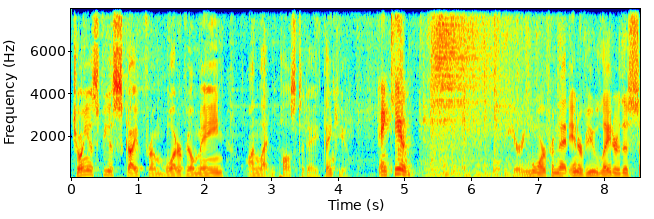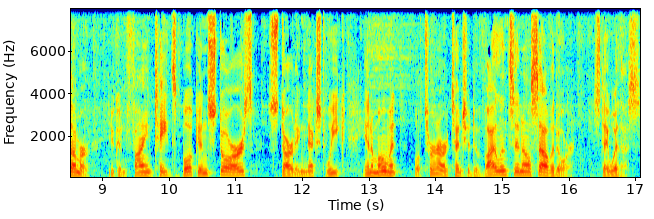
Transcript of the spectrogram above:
Join us via Skype from Waterville, Maine on Latin Pulse today. Thank you. Thank you hearing more from that interview later this summer. You can find Tate's book in stores starting next week. In a moment, we'll turn our attention to violence in El Salvador. Stay with us.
